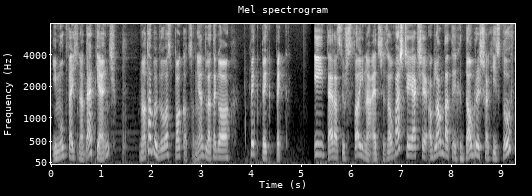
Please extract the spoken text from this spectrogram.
i mógł wejść na D5, no to by było spoko, co nie? Dlatego pyk, pyk, pyk. I teraz już stoi na E3. Zauważcie, jak się ogląda tych dobrych szachistów,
